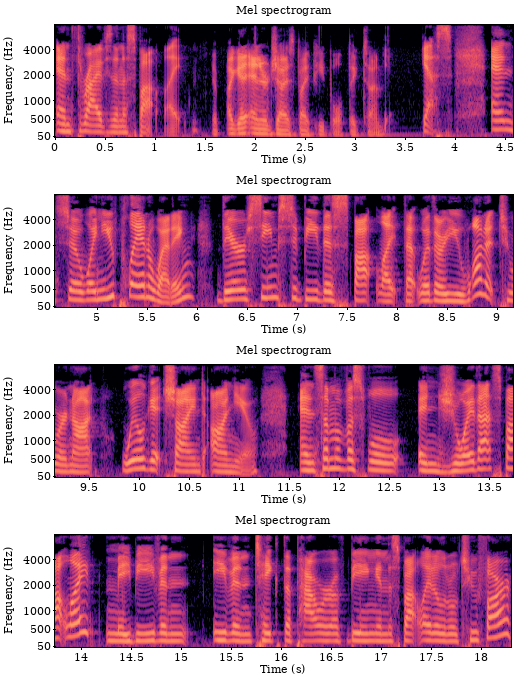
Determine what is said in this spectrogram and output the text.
and thrives in a spotlight. Yep. I get energized by people big time. Yes. And so when you plan a wedding, there seems to be this spotlight that whether you want it to or not will get shined on you. And some of us will enjoy that spotlight, maybe even even take the power of being in the spotlight a little too far.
